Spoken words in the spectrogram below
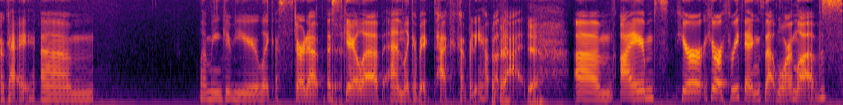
Okay. Um, let me give you like a startup, a scale up, and like a big tech company. How about Okay. that? Yeah. Um, I am here. Here are three things that Lauren loves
